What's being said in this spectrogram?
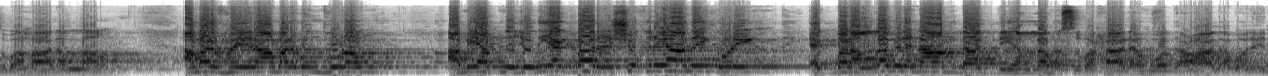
সুবহানাল্লাহ। আমার ভাইয়েরা, আমার বন্ধুরা, আমি আপনি যদি একবার শুকরিয়া আদায় করি, একবার আল্লাহ বলে নাম ডাক দিয়ে আল্লাহ সুবহানাহু ওয়া তাআলা বলেন।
